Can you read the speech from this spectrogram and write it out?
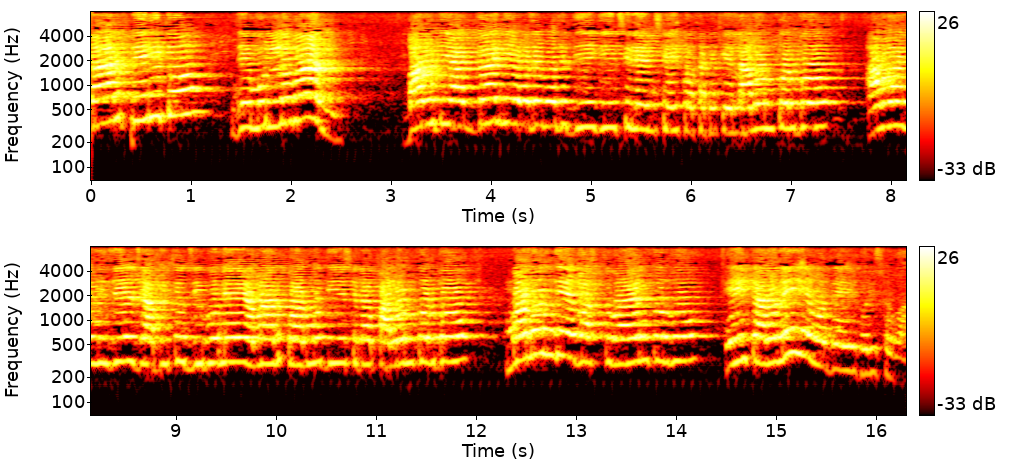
তার প্রেরিত যে মূল্যবান বারোটি আজ্ঞা নিয়ে আমাদের মধ্যে দিয়ে গিয়েছিলেন, সেই কথাটাকে লালন করব। আমার নিজের যাবিত জীবনে আমার কর্ম দিয়ে সেটা পালন করব, মনন দিয়ে বাস্তবায়ন করব, এই কারণেই আমাদের এই হরিসভা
